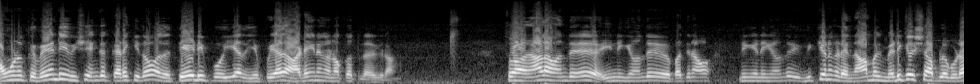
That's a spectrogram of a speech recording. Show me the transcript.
அவனுக்கு வேண்டிய விஷயம் எங்கே கிடைக்குதோ அதை தேடி போய் அதை எப்படியாவது அடையணுங்க நோக்கத்தில் இருக்கிறாங்க. ஸோ அதனால் வந்து இன்றைக்கி வந்து பார்த்தீங்கன்னா நீங்கள் நீங்கள் வந்து விற்கணும் கிடையாது. நார்மல் மெடிக்கல் ஷாப்பில் கூட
